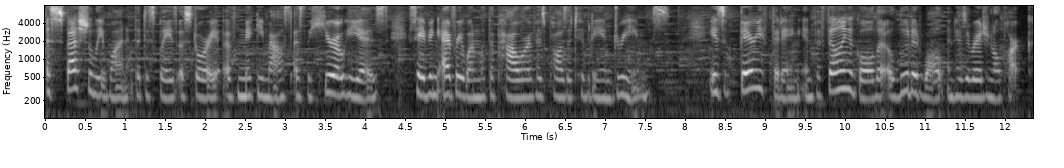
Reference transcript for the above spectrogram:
especially one that displays a story of Mickey Mouse as the hero he is, saving everyone with the power of his positivity and dreams, is very fitting in fulfilling a goal that eluded Walt in his original park.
